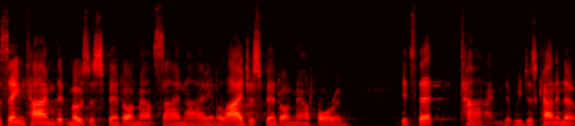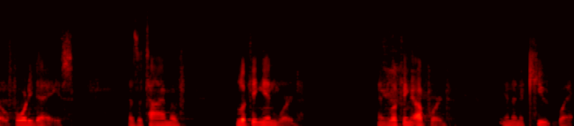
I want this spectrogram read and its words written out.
The same time that Moses spent on Mount Sinai and Elijah spent on Mount Horeb. It's that time that we just kind of know, 40 days, as a time of looking inward and looking upward in an acute way.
